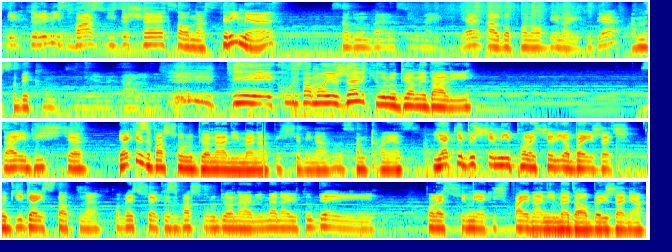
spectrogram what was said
Z niektórymi z was widzę się co na streamie. Zaglądając je na YouTubie, albo ponownie na YouTubie, a my sobie kontynuujemy dalej. Ty, kurwa, moje żelki ulubione dali. Zajebiście. Jakie jest wasze ulubione anime? Napiszcie mi na, na sam koniec. Jakie byście mi polecieli obejrzeć? To giga istotne. Powiedzcie, jakie jest wasze ulubione anime na YouTubie i polećcie mi jakieś fajne anime do obejrzenia.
